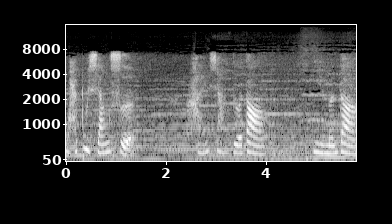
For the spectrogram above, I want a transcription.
我还不想死，还想得到你们的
